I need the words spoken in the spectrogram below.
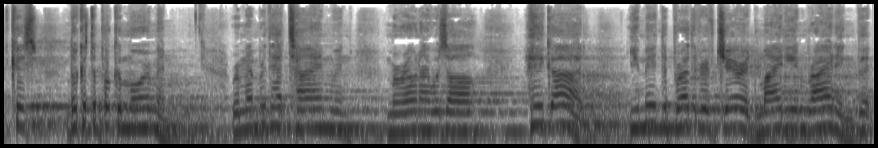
Because look at the Book of Mormon. Remember that time when Moroni was all, Hey God, you made the brother of Jared mighty in writing, but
